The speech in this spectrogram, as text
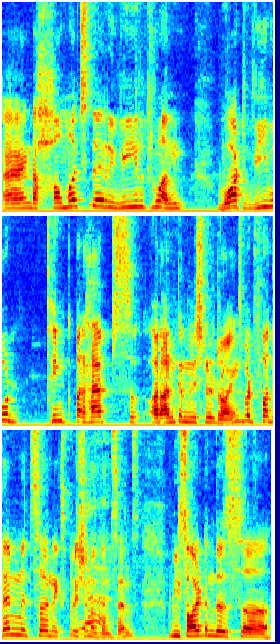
and how much they reveal through un- what we would think perhaps are unconventional drawings, but for them it's an expression of themselves. We saw it in this. Uh,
